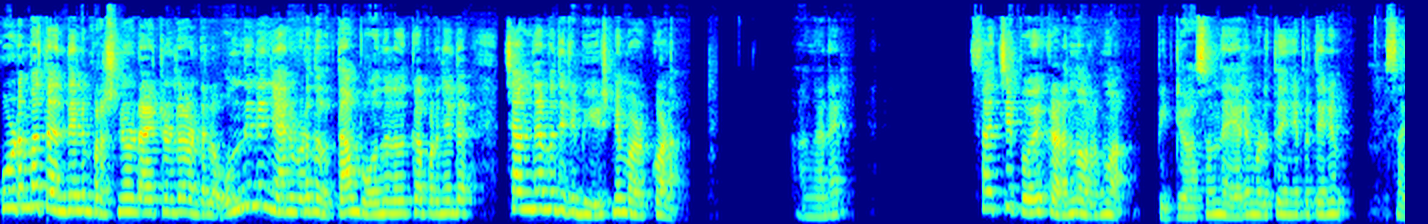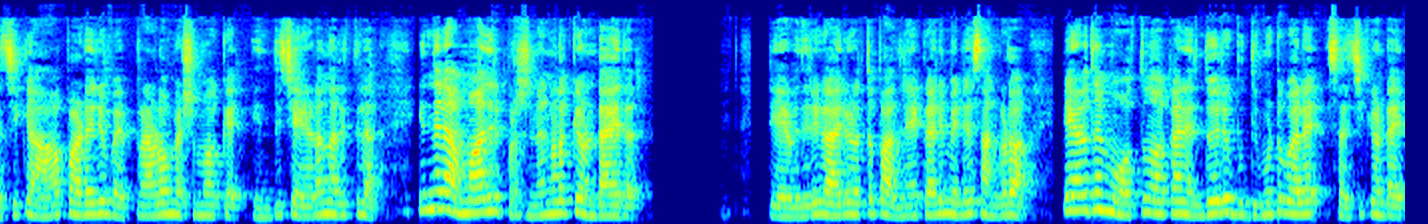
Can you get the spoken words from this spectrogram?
കുടുംബത്ത് എന്തെങ്കിലും പ്രശ്നം ഉണ്ടായിട്ടുണ്ടോ ഉണ്ടല്ലോ? ഒന്നിനും ഞാൻ ഇവിടെ നിർത്താൻ പോകുന്നതൊക്കെ പറഞ്ഞിട്ട് ചന്ദ്രമതി ഒരു ഭീഷണി മുഴക്കണം അങ്ങനെ സച്ചി പോയി കിടന്നുറങ്ങുക പിറ്റേ ദിവസം നേരം എടുത്തു കഴിഞ്ഞപ്പോഴത്തേനും സച്ചിക്ക് ആ പടരും വെപ്രാളവും വിഷമവും ഒക്കെ. എന്ത് ചെയ്യണമെന്ന് അറിയത്തില്ല ഇന്നലെ അമ്മാതിരി പ്രശ്നങ്ങളൊക്കെ ഉണ്ടായത്. രേവതിയുടെ കാര്യം എടുത്തപ്പോൾ അതിനേക്കാളും വലിയ സങ്കടമാണ് രേവതി മുഖത്ത് നോക്കാൻ എന്തോ ഒരു ബുദ്ധിമുട്ട് പോലെ സച്ചിക്കുണ്ടായി.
